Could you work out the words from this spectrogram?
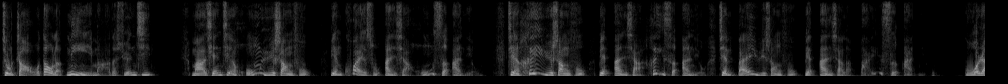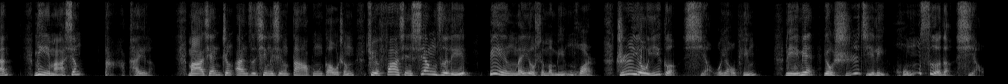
就找到了密码的玄机。马前见红鱼上浮，便快速按下红色按钮；见黑鱼上浮，便按下黑色按钮；见白鱼上浮，便按下了白色按钮。果然，密码箱打开了。马前正暗自庆幸大功告成，却发现箱子里并没有什么名画，只有一个小药瓶，里面有十几粒红色的小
